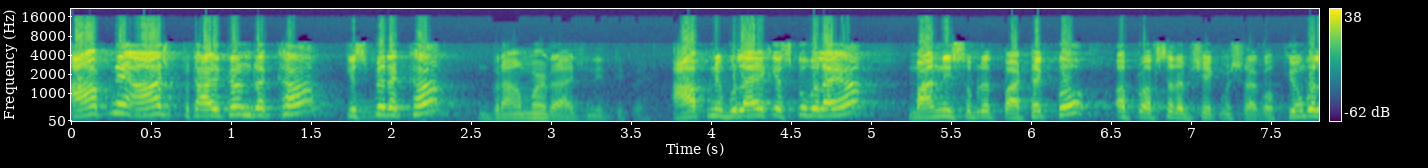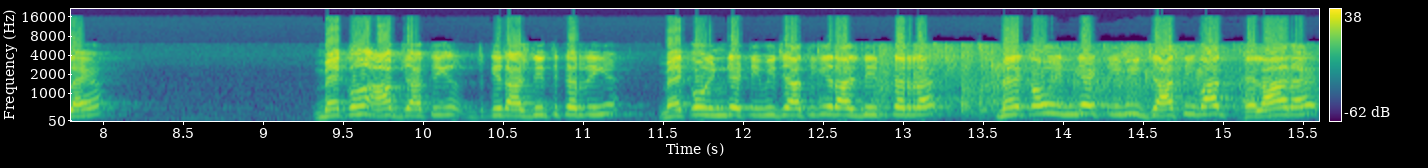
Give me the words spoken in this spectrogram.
आपने आज कार्यक्रम रखा, किस पे रखा? ब्राह्मण राजनीति पे। आपने बुलाया, किसको बुलाया? माननीय सुब्रत पाठक को और प्रोफेसर अभिषेक मिश्रा को। क्यों बुलाया? मैं कहूँ, आप जाति की राजनीति कर रही है। मैं कहूँ, इंडिया टीवी जाति की राजनीति कर रहा है। मैं कहूँ, इंडिया टीवी जातिवाद फैला रहा है।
